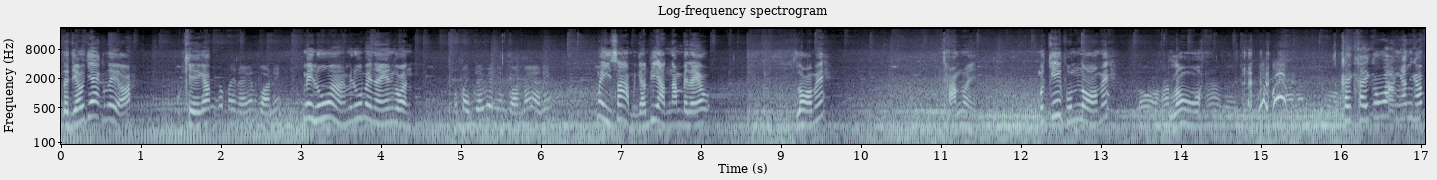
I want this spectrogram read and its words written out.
แต่เดี๋ยวแยกเลยเหรอ โอเคครับเขาไปไหนกันก่อนนี่ ไม่รู้อะ ไม่รู้ไปไหนกันก่อนเขาไปเซเว่นกันก่อนไหมอันนี้ ไม่ทราบเหมือนกันพี่อัดนำไปแล้ว หล่อไหม ถามหน่อย เมื่อกี้ผมหล่อไหม รอครับหล่อมากเลยใครๆก็ว่างั้นครับ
